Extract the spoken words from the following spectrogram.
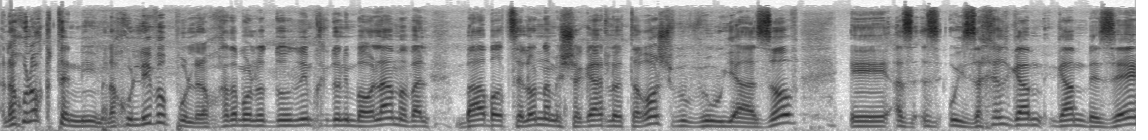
אנחנו לא קטנים, אנחנו ליברפול, אנחנו אחד המועדונים הכי גדולים בעולם, אבל באה ברצלונה, משגעת לו את הראש והוא, יעזוב, אה, אז, אז הוא ייזכר גם, גם בזה,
